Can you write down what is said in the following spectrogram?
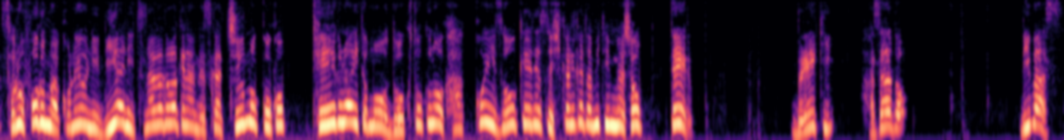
そのフォルムはこのようにリアにつながるわけなんですが注目ここテールライトも独特のかっこいい造形です。光り方見てみましょう。テール。ブレーキ。ハザード。リバース。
